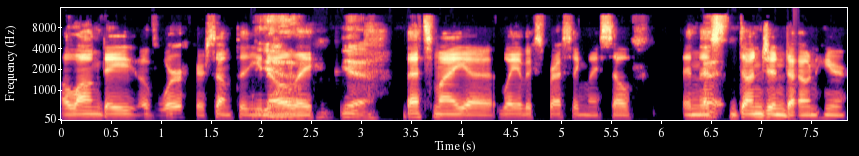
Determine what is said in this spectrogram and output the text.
a long day of work or something you know like yeah. that's my uh way of expressing myself in this dungeon down here.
